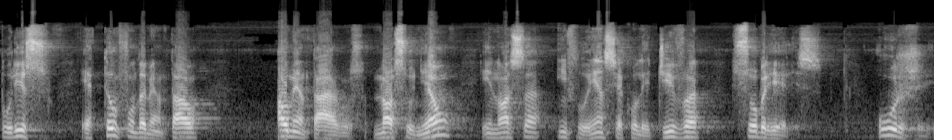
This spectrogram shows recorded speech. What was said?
Por isso, é tão fundamental aumentarmos nossa união e nossa influência coletiva sobre eles. Urge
